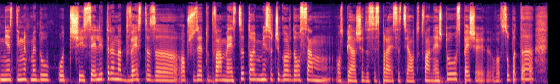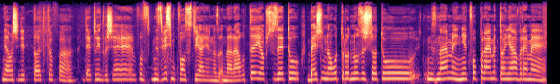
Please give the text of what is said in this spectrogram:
ние стигнахме до от 60 литра на 200 за общо взето 2 месеца. Той мисля, че гордо сам успяваше да се справи с цялото това нещо. Спеше в супата. Нямаше ни той е такъв, а, дето идваше в независимо какво състояние на, на работа и общо взето беше много трудно, защото не знаеме ние какво правиме. Той няма време,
